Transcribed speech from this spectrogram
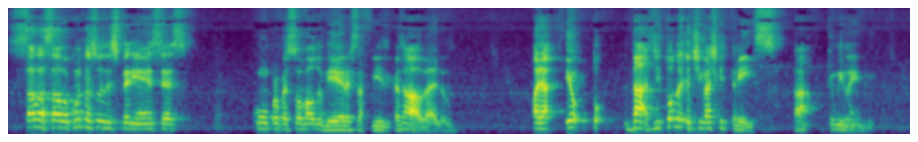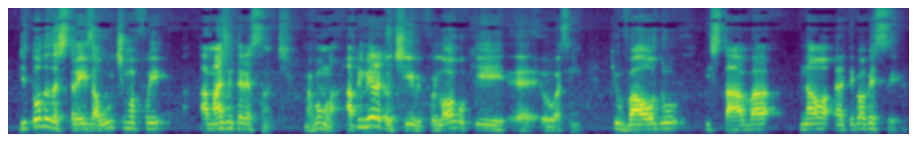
Sala, Sala, conta as suas experiências com o professor Valdo Vieira, extrafísicas. Ah, velho. Olha, eu tô, da, de todas, eu tive acho que três, tá? Que eu me lembro. De todas as três, a última foi a mais interessante. Mas vamos lá. A primeira que eu tive foi logo que é, eu, assim, que o Valdo estava na, é, teve o AVC.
